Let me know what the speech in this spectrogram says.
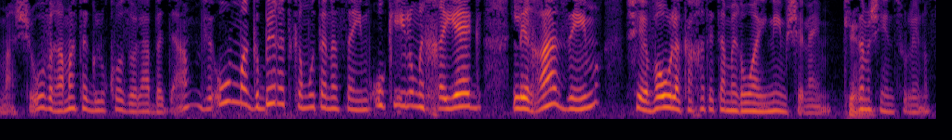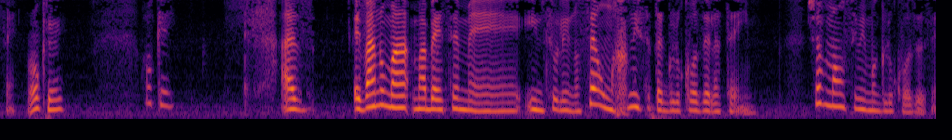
משהו ורמת הגלוקוז עולה בדם, והוא מגביר את כמות הנשאים. הוא כאילו מחייג לרזים שיבואו לקחת את המרואיינים שלהם. כן. זה מה שאינסולין עושה. אוקיי. אוקיי. אז הבנו מה, מה בעצם אה, אינסולין עושה, הוא מכניס את הגלוקוז אל התאים. עכשיו, מה עושים עם הגלוקוז הזה?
